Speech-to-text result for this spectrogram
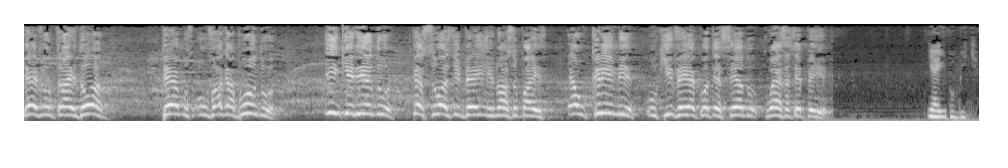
teve um traidor, temos um vagabundo inquirindo pessoas de bem em nosso país. É um crime o que vem acontecendo com essa CPI. E aí, Bombique?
